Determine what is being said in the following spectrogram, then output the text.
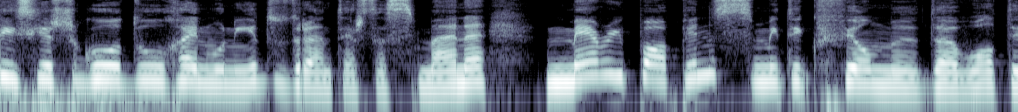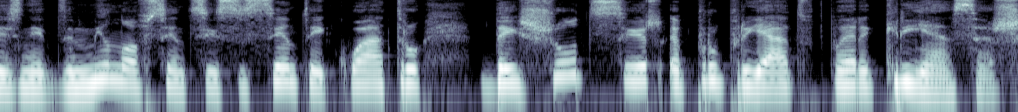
notícia chegou do Reino Unido durante esta semana. Mary Poppins, mítico filme da Walt Disney de 1964, deixou de ser apropriado para crianças.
